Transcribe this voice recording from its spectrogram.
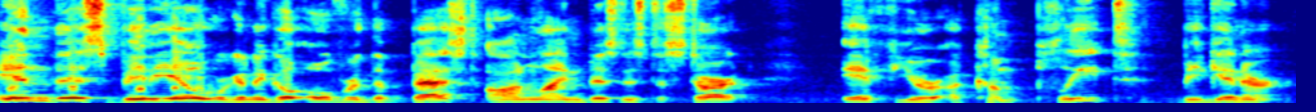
In this video, we're gonna go over the best online business to start if you're a complete beginner.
